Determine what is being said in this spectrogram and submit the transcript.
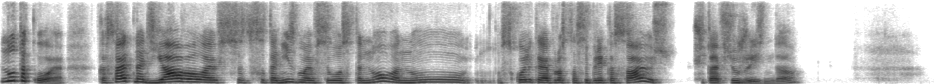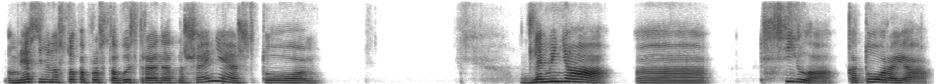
ну, такое. Касательно дьявола, и вс- сатанизма и всего остального, ну, сколько я просто соприкасаюсь, считай, всю жизнь, да, у меня с ними настолько просто выстроены отношения, что для меня э, сила, которая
